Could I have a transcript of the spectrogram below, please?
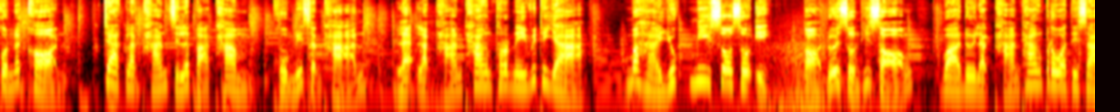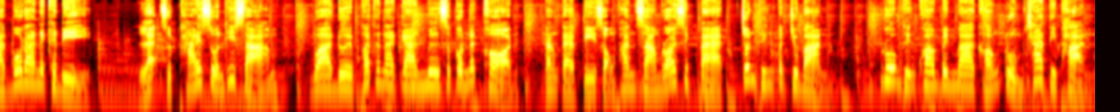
กลนคร จากหลักฐานศิลปะถ้ำภูมิสันฐาน และหลักฐานทางธรณีวิทยา มหายุคมีโซโซอิก ต่อด้วยส่วนที่ 2 ว่าด้วยหลักฐานทางประวัติศาสตร์โบราณคดี และสุดท้ายส่วนที่ 3 ว่าด้วยพัฒนาการเมืองสกลนคร ตั้งแต่ปี 2318 จนถึงปัจจุบัน รวมถึงความเป็นมาของกลุ่มชาติพันธุ์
